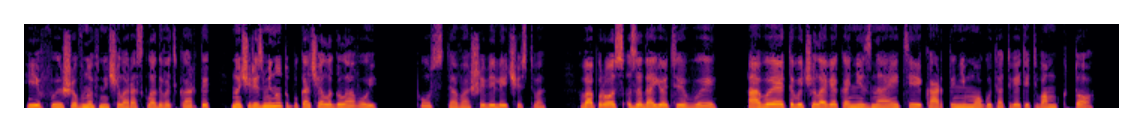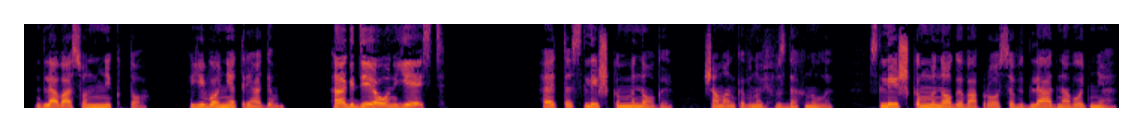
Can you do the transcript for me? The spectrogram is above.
Ефыша вновь начала раскладывать карты, но через минуту покачала головой. «Пусто, Ваше Величество. Вопрос задаете вы, а вы этого человека не знаете, и карты не могут ответить вам кто. Для вас он никто. Его нет рядом. А где он есть?» «Это слишком много», — шаманка вновь вздохнула. Слишком много вопросов для одного дня.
